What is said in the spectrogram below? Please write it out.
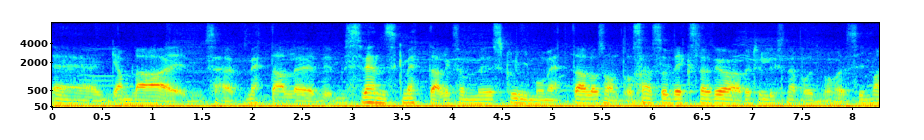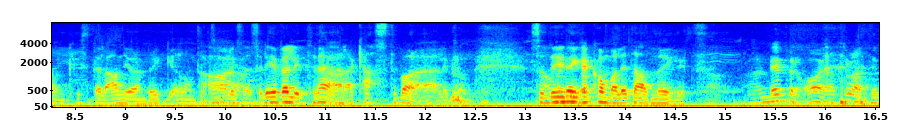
eh, gamla eh, så här metal, eh, svensk metal, liksom screamo metal och sånt. Och sen så växlade vi över till att lyssna på vad Siw Malmkvist eller Angöran Brygga eller någonting. Ja. liksom. Så det är väldigt tvära kast bara här liksom. Så Ja, det, det- kan komma lite allt möjligt. Ja, det är bra. Jag tror att det är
